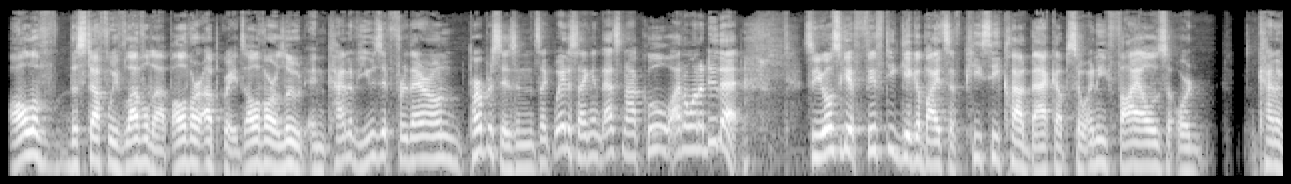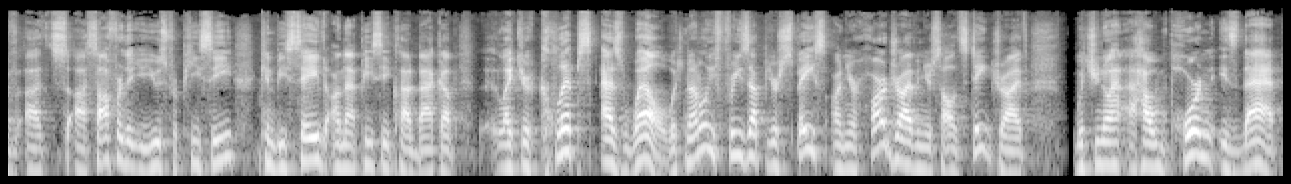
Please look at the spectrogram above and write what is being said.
all of the stuff we've leveled up, all of our upgrades, all of our loot, and kind of use it for their own purposes. And it's like, wait a second, that's not cool. I don't want to do that. So you also get 50 gigabytes of PC cloud backup. So any files or kind of uh, uh, software that you use for PC can be saved on that PC cloud backup, like your clips as well, which not only frees up your space on your hard drive and your solid state drive, which you know how important is that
